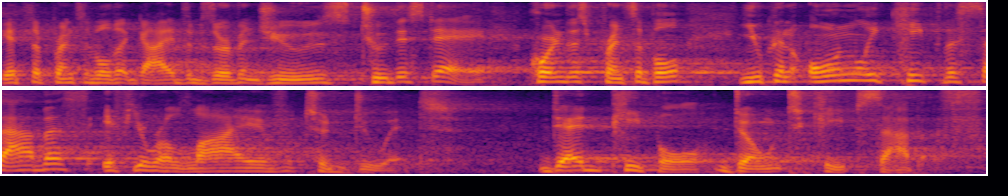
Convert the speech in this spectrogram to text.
It's a principle that guides observant Jews to this day. According to this principle, you can only keep the Sabbath if you're alive to do it. Dead people don't keep Sabbath.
